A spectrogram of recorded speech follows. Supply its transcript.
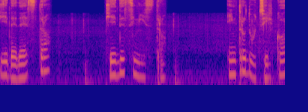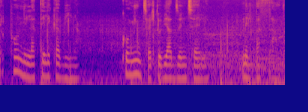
Piede destro, piede sinistro. Introduci il corpo nella telecabina. Comincia il tuo viaggio in cielo, nel passato.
